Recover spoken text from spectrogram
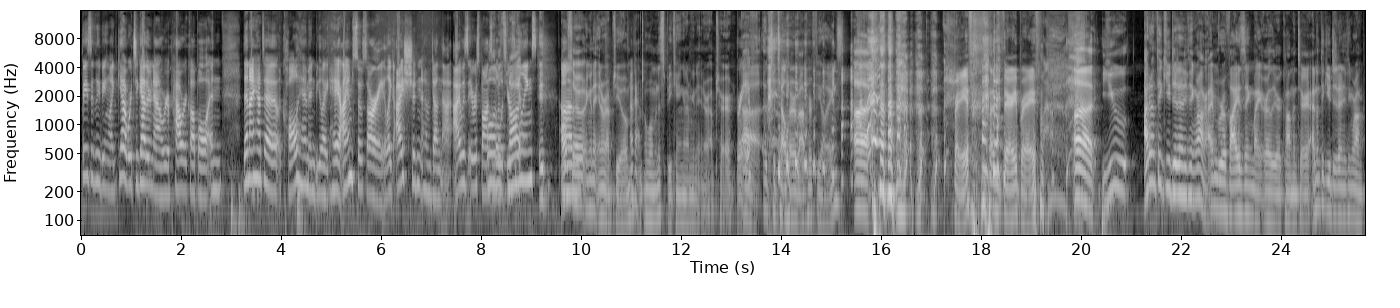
basically being like, yeah, we're together now. We're a power couple." And then I had to call him and be like, "Hey, I am so sorry. Like, I shouldn't have done that. I was irresponsible and with your not- feelings." It, Um, also, I'm going to interrupt you. okay. A woman is speaking, and I'm going to interrupt her. Brave. Uh, to tell her about her feelings. Uh, brave. I'm very brave. Uh, you. I don't think you did anything wrong. I'm revising my earlier commentary. I don't think you did anything wrong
